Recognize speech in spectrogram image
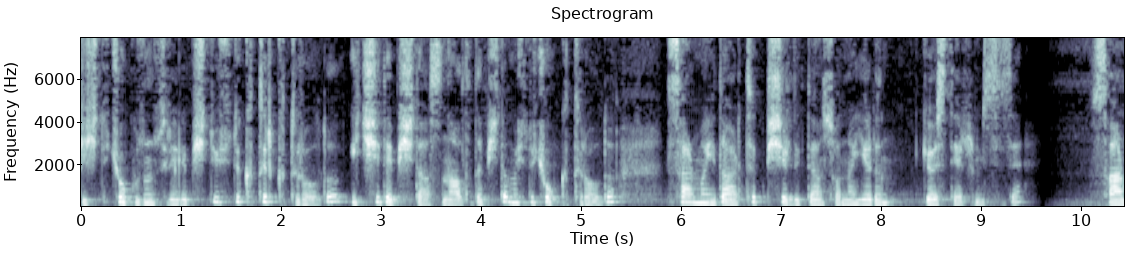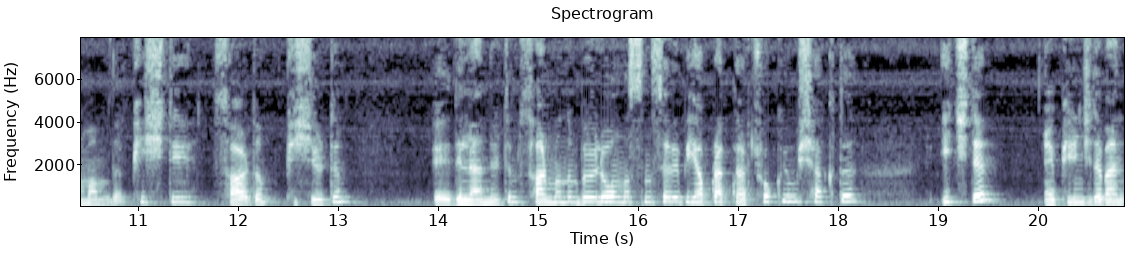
pişti. Çok uzun süreli pişti. Üstü kıtır kıtır oldu. İçi de pişti aslında. Altı da pişti ama üstü çok kıtır oldu. Sarmayı da artık pişirdikten sonra yarın gösteririm size. Sarmam da pişti. Sardım, pişirdim. e, dinlendirdim. Sarmanın böyle olmasının sebebi yapraklar çok yumuşaktı. İçte e, pirinci de ben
